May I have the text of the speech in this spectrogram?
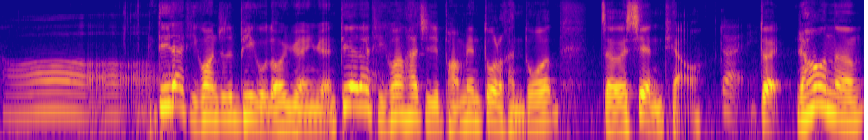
哦，第一代体况就是屁股都圆圆，第二代体况它其实旁边多了很多折线条。对，对，然后呢，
